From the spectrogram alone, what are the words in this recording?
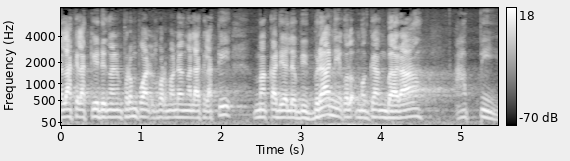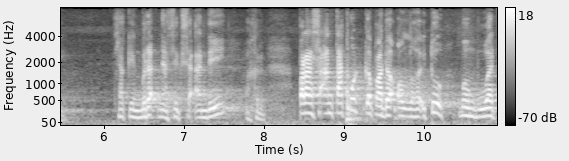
laki-laki dengan perempuan atau perempuan dengan laki-laki maka dia lebih berani kalau megang bara api. Saking beratnya siksaan di perasaan takut kepada Allah itu membuat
